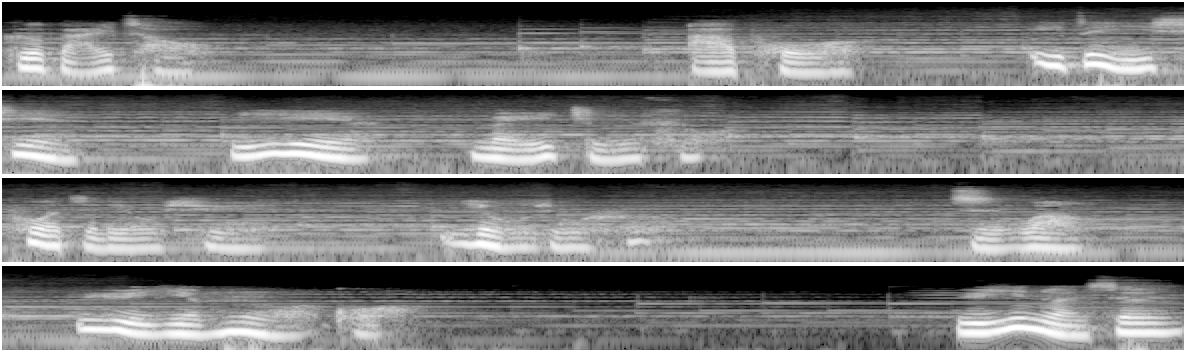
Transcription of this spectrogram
歌百愁。阿婆，一针一线，一夜美锦锁。破纸流血又如何？指望月夜莫过。雨衣暖身，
